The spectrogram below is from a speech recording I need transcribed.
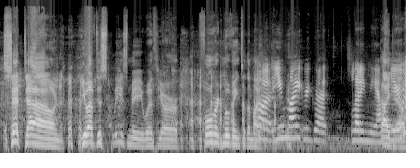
Sit down. You have displeased me with your forward moving to the mic. Uh, you might regret letting me ask I you. doubt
